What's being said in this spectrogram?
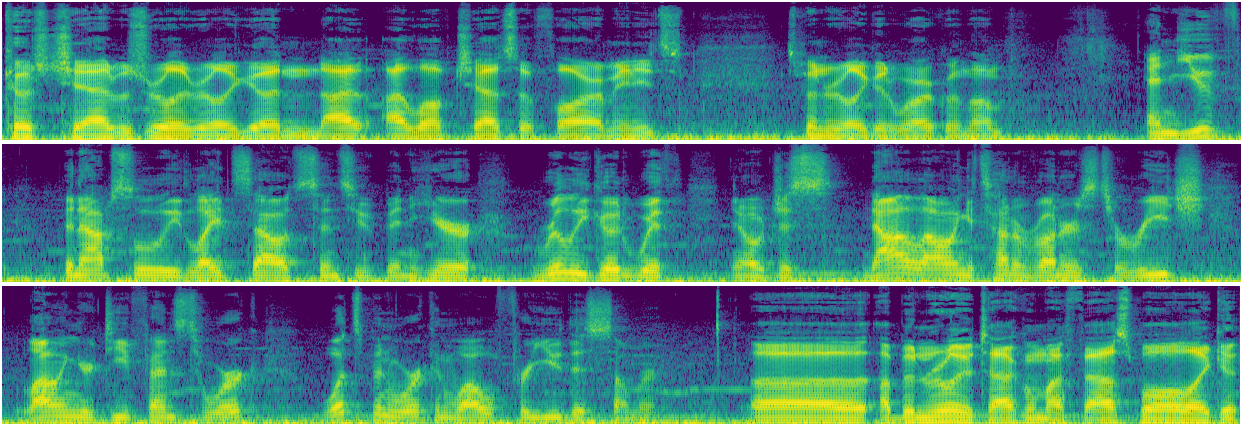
Coach Chad was really really good, and I I love Chad so far. I mean he's it's been really good work with him. And you've been absolutely lights out since you've been here. Really good with you know just not allowing a ton of runners to reach, allowing your defense to work. What's been working well for you this summer? Uh, I've been really attacking my fastball. Like it,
